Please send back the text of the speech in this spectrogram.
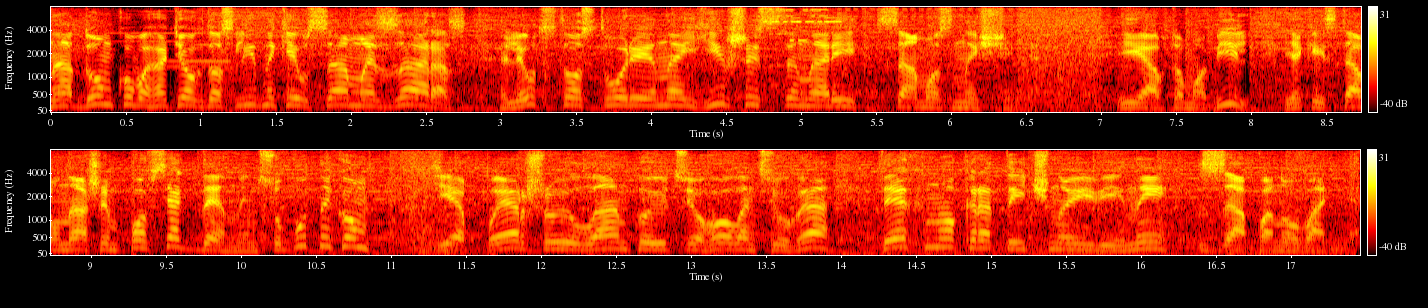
На думку багатьох дослідників, саме зараз людство створює найгірший сценарій самознищення. І автомобіль, який став нашим повсякденним супутником, є першою ланкою цього ланцюга технократичної війни за панування.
